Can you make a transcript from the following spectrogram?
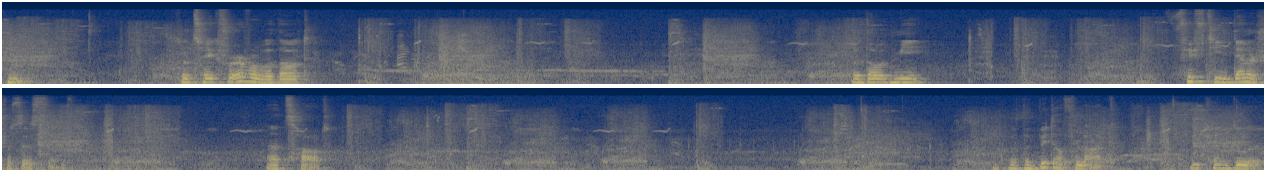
It'll take forever without without me 15 damage resistance. That's hard. With a bit of luck, you can do it.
